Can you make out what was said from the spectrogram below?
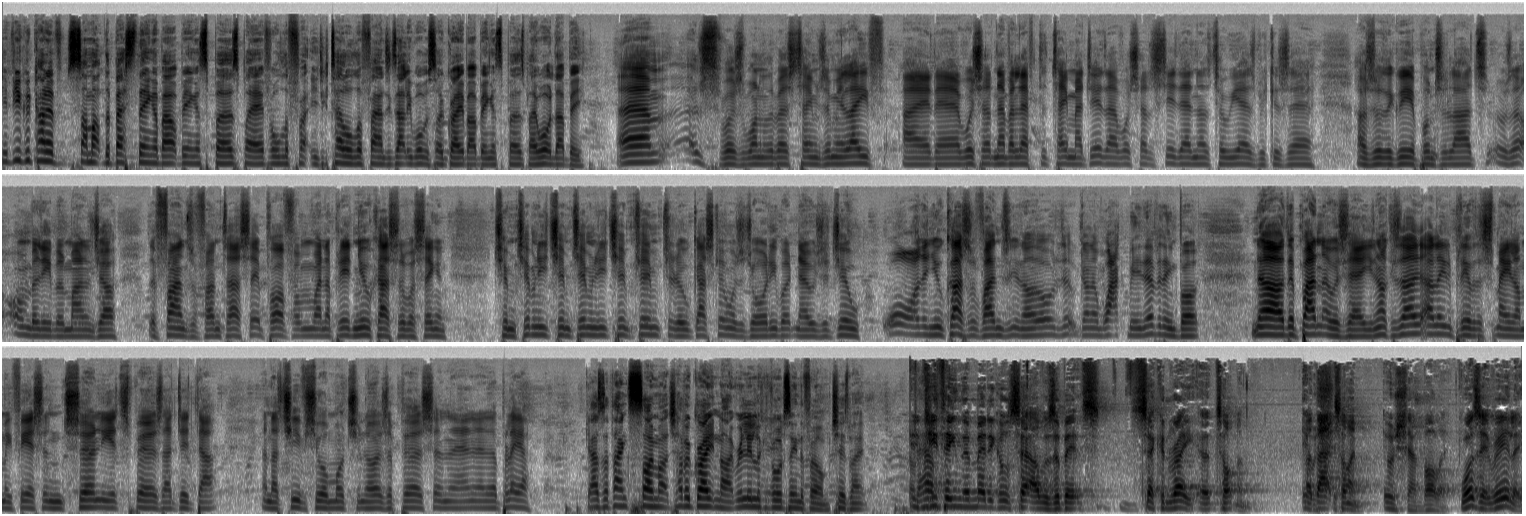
If you could kind of sum up the best thing about being a Spurs player, if all the you could tell all the fans exactly what was so great about being a Spurs player, what would that be? Um, this was one of the best times of my life. I uh, wish I'd never left the time I did. I wish I'd stayed there another two years because uh, I was with a great bunch of lads. It was an unbelievable manager. The fans were fantastic. Apart from when I played Newcastle, was singing chim chimney, chim chimney, chim chim. To Gascoigne was a Geordie, but now he's a Jew. Oh, the Newcastle fans, you know, they're going to whack me and everything. But no, the banter was there, you know, because I, I like to play with a smile on my face, and certainly at Spurs I did that and achieved so much, you know, as a person and, and a player. Gazza, thanks so much. Have a great night. Really looking forward to seeing the film. Cheers, mate. Do you think the medical setup was a bit second rate at Tottenham It at that sh- time? It was shambolic. Was it really?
